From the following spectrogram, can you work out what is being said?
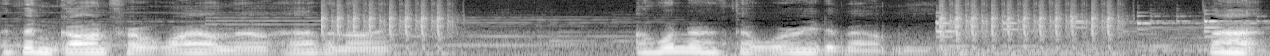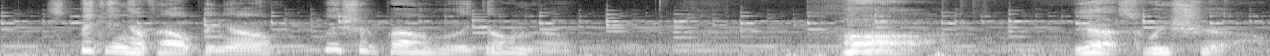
I've been gone for a while now, haven't I? I wonder if they're worried about me. Ah, speaking of helping out, we should probably go now. Ah, yes, we shall.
